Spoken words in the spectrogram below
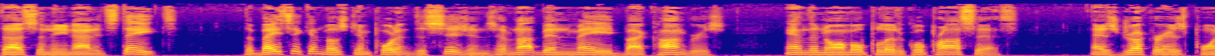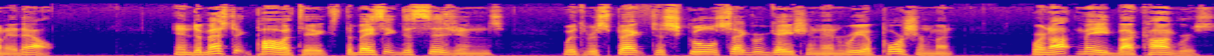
Thus, in the United States, the basic and most important decisions have not been made by Congress and the normal political process, as Drucker has pointed out. In domestic politics, the basic decisions with respect to school segregation and reapportionment were not made by Congress,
